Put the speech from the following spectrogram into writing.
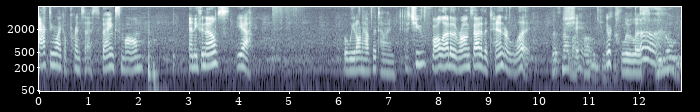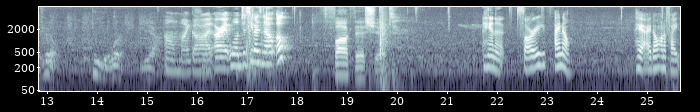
acting like a princess. Thanks, Mom. Anything else? Yeah. But we don't have the time. Did you fall out of the wrong side of the tent or what? That's not Shit. my problem, You're Jonesy. clueless. You know the drill. Do your work. Yeah. Oh my god. All right. Well, just so you guys know. Oh, Fuck this shit. Hannah, sorry. I know. Hey, I don't want to fight.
